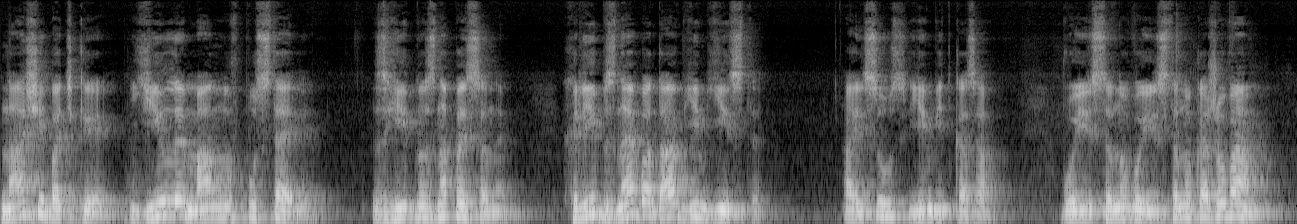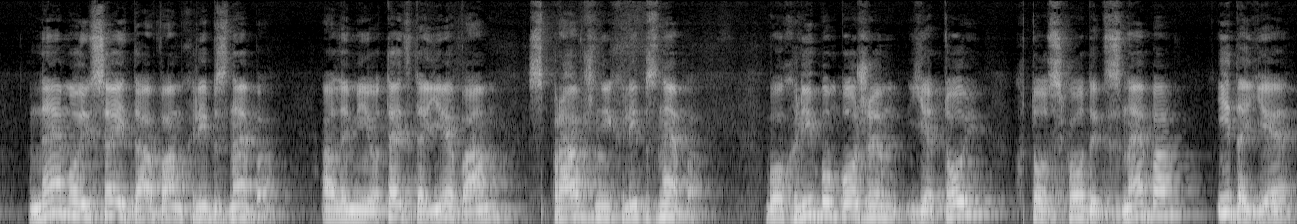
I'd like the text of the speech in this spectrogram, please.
Наші батьки їли манну в пустелі, згідно з написаним, хліб з неба дав їм їсти. А Ісус їм відказав: Воістину, воістину кажу вам, не Мойсей дав вам хліб з неба, але мій Отець дає вам справжній хліб з неба, бо хлібом Божим є той, хто сходить з неба і дає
